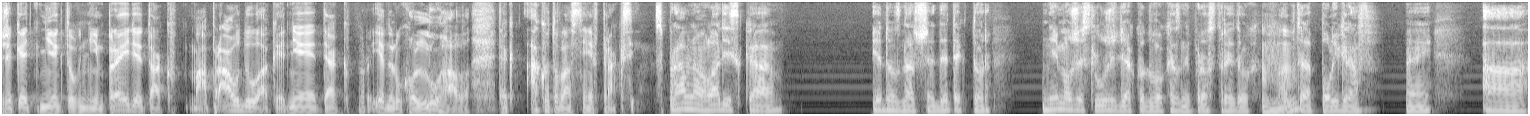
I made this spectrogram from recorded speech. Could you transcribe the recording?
že keď niekto k ním prejde, tak má pravdu a keď nie, tak jednoducho luhal. Tak ako to vlastne je v praxi? Správneho hľadiska jednoznačne detektor nemôže slúžiť ako dôkazný prostriedok, uh-huh. alebo teda poligraf. Hej? A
